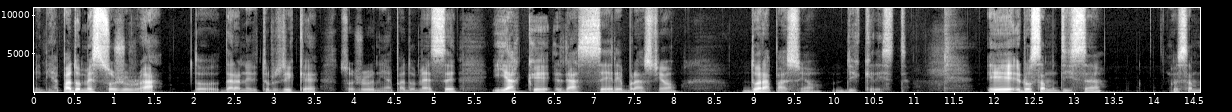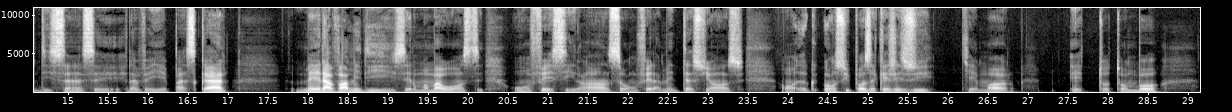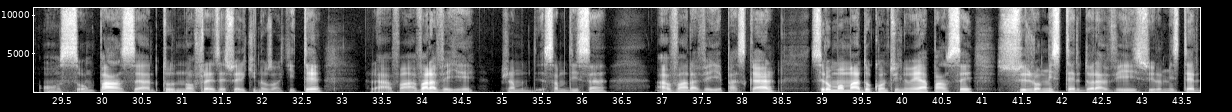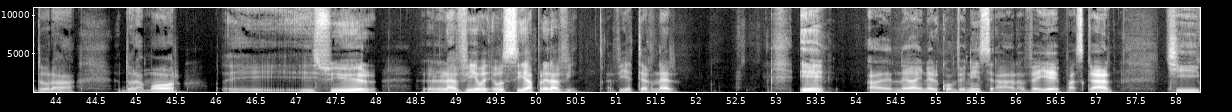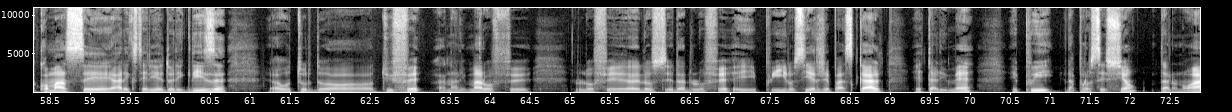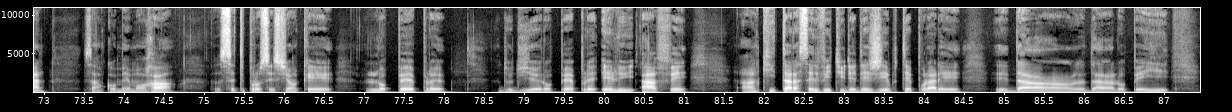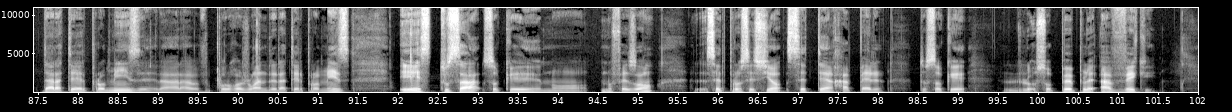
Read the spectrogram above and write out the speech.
Il n'y a pas de messe ce jour-là, dans l'année liturgique. Ce jour, il n'y a pas de messe. Il n'y a que la célébration de la passion du Christ. Et le samedi saint, le samedi saint, c'est la veillée pascale. Mais l'avant-midi, c'est le moment où on, fait silence, on fait la méditation. On, suppose que Jésus, qui est mort, est au tombeau. On, on pense à tous nos frères et sœurs qui nous ont quittés avant, la veillée, samedi- saint, avant la veillée pascale. C'est le moment de continuer à penser sur le mystère de la vie, sur le mystère de la, de la mort et, sur la vie au- aussi après la vie, la vie éternelle. Et à une, heure convenue, c'est la, la veillée pascale qui commence à l'extérieur de l'église, autour du feu, en allumant au feu le feu, le, le feu, et puis le cierge pascal est allumé, et puis la procession dans le noir, ça en commémorant cette procession que le peuple de Dieu, le peuple élu, a fait en quittant la servitude d'Égypte pour aller dans, dans le pays, dans la terre promise, pour rejoindre la terre promise. Et tout ça, ce que nous, nous faisons, cette procession, c'est un rappel de ce que ce peuple a vécu.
